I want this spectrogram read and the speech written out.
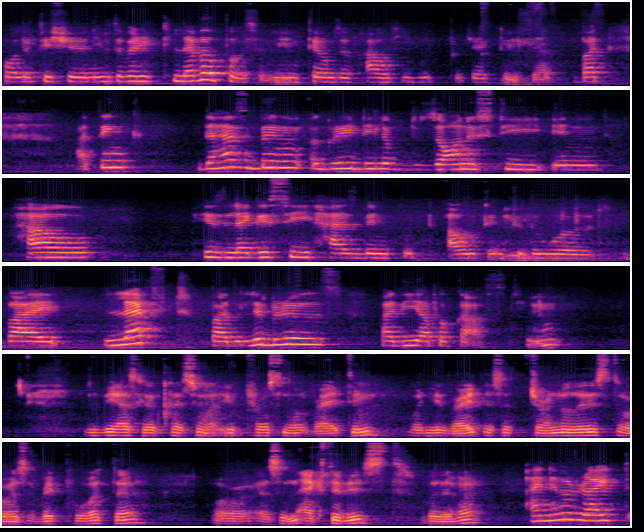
politician. He was a very clever person in terms of how he would project mm. himself. But I think there has been a great deal of dishonesty in how his legacy has been put out into the world by left, by the liberals, by the upper caste. You know? Let me ask you a question about your personal writing. When you write as a journalist or as a reporter, or as an activist, whatever? I never write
